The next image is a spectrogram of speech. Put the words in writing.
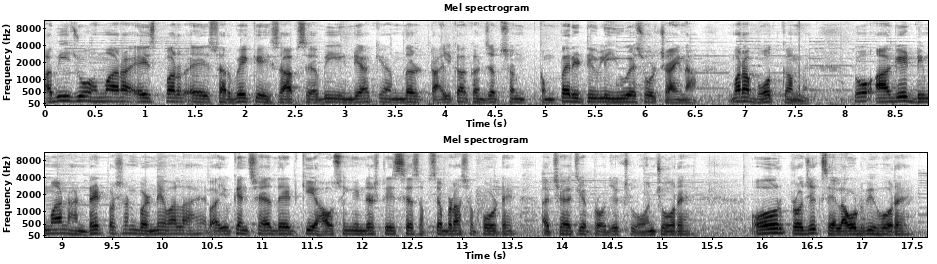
अभी जो हमारा एज पर सर्वे के हिसाब से अभी इंडिया के अंदर टाइल का कंजप्शन कंपैरेटिवली यूएस और चाइना हमारा बहुत कम है। तो आगे डिमांड 100 परसेंट बढ़ने वाला है। यू कैन शेयर दैट कि हाउसिंग इंडस्ट्रीज़ से सबसे बड़ा सपोर्ट है। अच्छे अच्छे प्रोजेक्ट्स लॉन्च हो रहे हैं और प्रोजेक्ट्स आउट भी हो रहे हैं।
